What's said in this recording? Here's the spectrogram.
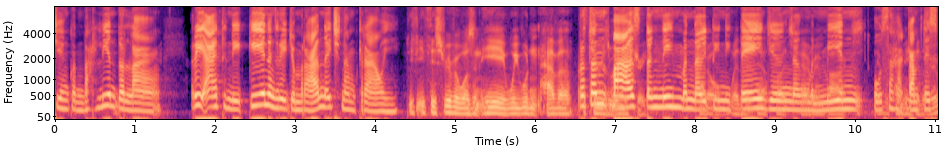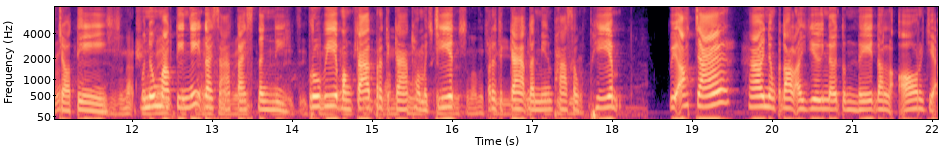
ជាងកណ្ដាស់លានដុល្លារ រីឯធនាគារនឹងរីកចម្រើននៅឆ្នាំក្រោយ If this river wasn't here we wouldn't have a ប្រសិនបើស្ទឹងនេះមិននៅទីនេះទេយើងនឹងមិនមានឧស្សាហកម្មទេសចរទេមនុស្សមកទីនេះដោយសារតែស្ទឹងនេះព្រោះវាបង្កើតព្រឹត្តិការណ៍ធម្មជាតិព្រឹត្តិការណ៍ដែលមានផាសុកភាពវាអស្ចារ្យហើយនឹងផ្ដល់ឲ្យយើងនៅទន្លេដ៏ល្អរយៈ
